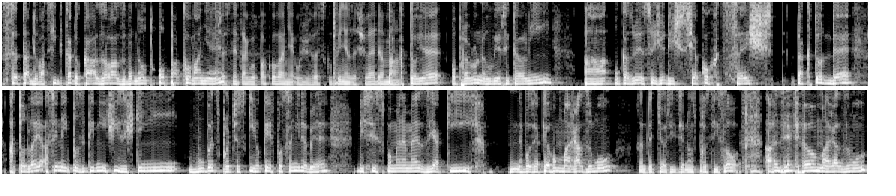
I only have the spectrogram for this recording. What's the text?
se ta dvacítka dokázala zvednout opakovaně. Přesně tak opakovaně, už ve skupině ze Švédama. Tak to je opravdu neuvěřitelný a ukazuje se, že když jako chceš, tak to jde. A tohle je asi nejpozitivnější zjištění vůbec pro český hokej v poslední době, když si vzpomeneme z jakých, nebo z jakého marazmu, jsem teď chtěl říct jedno prostý slovo, ale z jakého marazmu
